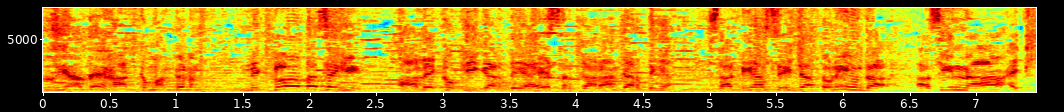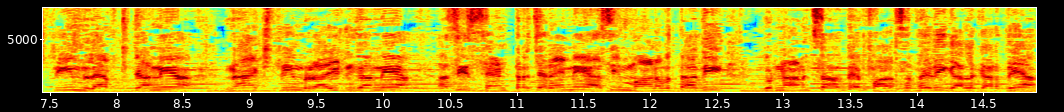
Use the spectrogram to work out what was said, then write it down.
ਤੁਸੀਂ ਆਪਦੇ ਹੱਕ ਮੰਗਣ, ਨਿਕਲੋ ਤਾਂ ਸਹੀ। ਆਹ ਦੇਖੋ ਕੀ ਕਰਦੇ ਆ, ਇਹ ਸਰਕਾਰਾਂ ਕਰਦੀਆਂ। ਸਾਡੀਆਂ ਸਟੇਜਾਂ ਤੋਂ ਨਹੀਂ ਹੁੰਦਾ। ਅਸੀਂ ਨਾ ਐਕਸਟ੍ਰੀਮ ਲੈਫਟ ਜਾਂਦੇ ਆ ਨਾ ਐਕਸਟ੍ਰੀਮ ਰਾਈਟ ਜਾਂਦੇ ਆ ਅਸੀਂ ਸੈਂਟਰ 'ਚ ਰਹਿੰਦੇ ਆ ਅਸੀਂ ਮਾਨਵਤਾ ਦੀ, ਗੁਰੂ ਨਾਨਕ ਸਾਹਿਬ ਦੇ ਫਲਸਫੇ ਦੀ ਗੱਲ ਕਰਦੇ ਆ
